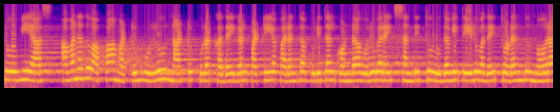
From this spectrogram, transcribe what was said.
டோபியாஸ் அவனது அப்பா மற்றும் உள்ளூர் நாட்டுப்புற கதைகள் பற்றிய பரந்த புரிதல் கொண்ட ஒருவரை சந்தித்து உதவி தேடுவதைத் தொடர்ந்து நோரா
